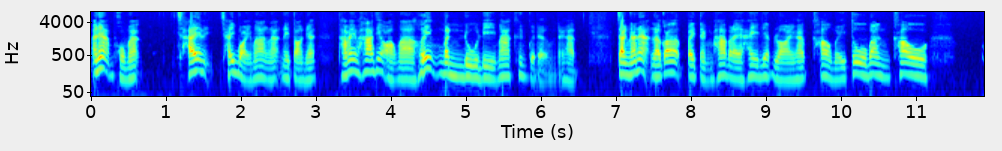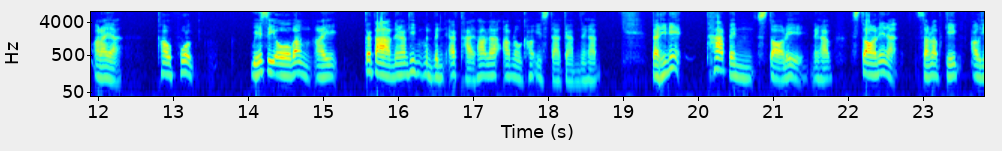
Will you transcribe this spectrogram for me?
อันเนี้ยผมอะใช้ใช้บ่อยมากนะในตอนเนี้ยทำให้ภาพที่ออกมาเฮ้ยมันดูดีมากขึ้นกว่าเดิมนะครับ จากนั้นเนี่ยเราก็ไปแต่งภาพอะไรให้เรียบร้อยครับ เข้า Meitu บ้างเข้าอะไรอะเข้าพวก VSCO บ้างอะไร ก็ตามนะครับที่มันเป็นแอปถ่ายภาพแล้ว up ลงเข้า Instagram นะครับ แต่ทีนี้ถ้าเป็น Story นะครับ Story เนี่ยสำหรับ geek เอาจ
